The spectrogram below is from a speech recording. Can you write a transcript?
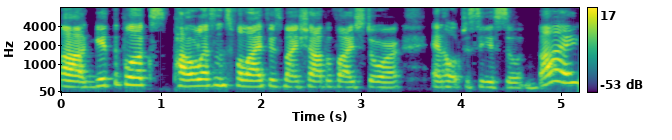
uh, get the books. Power Lessons for Life is my Shopify store, and hope to see you soon. Bye.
